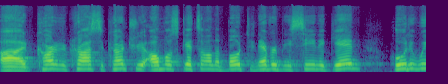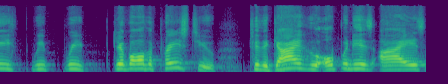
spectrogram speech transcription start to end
uh, carted across the country, almost gets on the boat to never be seen again. Who do we, we, we give all the praise to? To the guy who opened his eyes,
